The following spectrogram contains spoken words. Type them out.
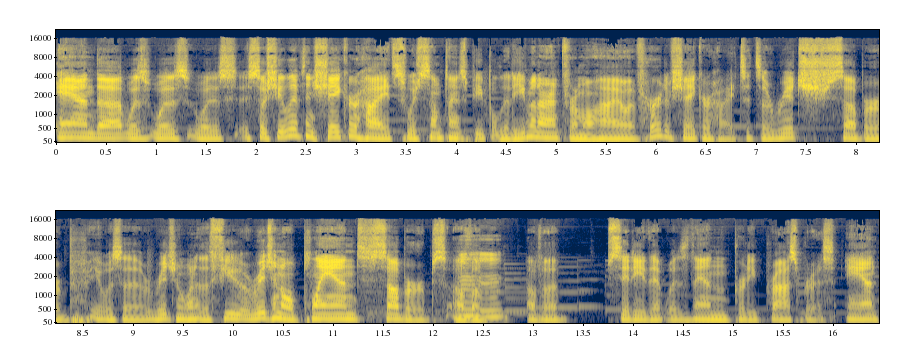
and uh, was was was so she lived in Shaker Heights, which sometimes people that even aren't from Ohio have heard of Shaker Heights. It's a rich suburb. It was a original one of the few original planned suburbs of Mhm. a of a city that was then pretty prosperous, and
